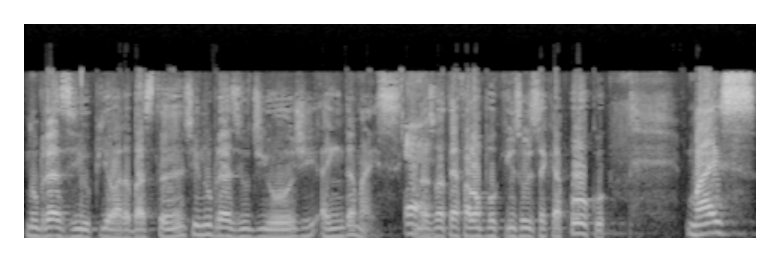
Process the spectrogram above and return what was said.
No Brasil piora bastante e no Brasil de hoje ainda mais. É. Nós vamos até falar um pouquinho sobre isso daqui a pouco. Mas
